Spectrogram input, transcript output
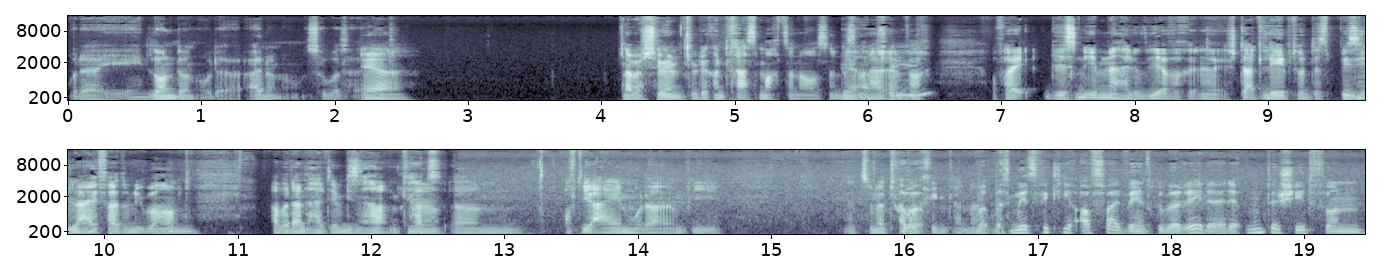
oder in London oder I don't know, sowas halt. Ja. Aber schön, ich glaube, der Kontrast macht's dann aus, ne? dass Ja, man halt einfach auf einer gewissen Ebene halt irgendwie einfach in der Stadt lebt und das busy life hat und überhaupt. Aber dann halt eben diesen harten Cut ähm, auf die Alm oder irgendwie zur Natur Aber kriegen kann. Ne? wa- was mir jetzt wirklich auffällt, wenn ich drüber rede, der Unterschied von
